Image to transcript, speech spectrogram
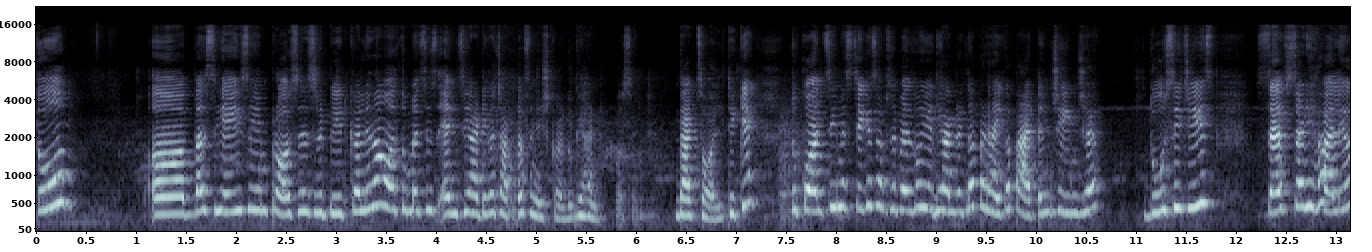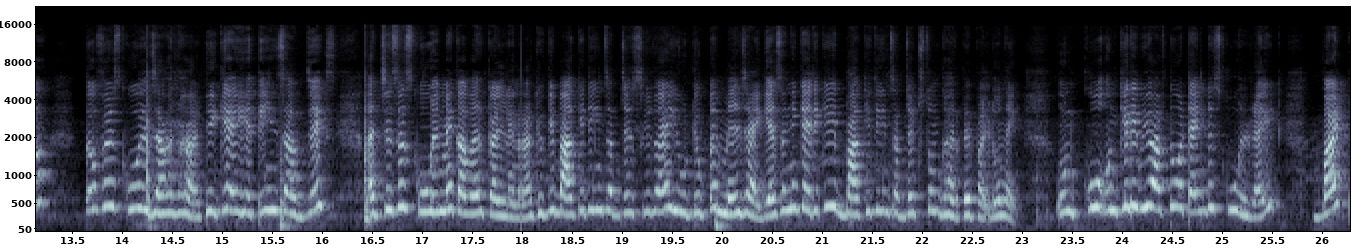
तो uh, बस यही सेम प्रोसेस रिपीट कर लेना और तुम ऐसे एन का चैप्टर फिनिश कर दोगे हंड्रेड परसेंट दैट्स ऑल ठीक है? तो कौन सी मिस्टेक है सबसे पहले तो ये ध्यान रखना पढ़ाई का पैटर्न चेंज है। दूसरी चीज़ सेल्फ स्टडी वाले हो तो फिर स्कूल जाना ठीक है? ये तीन सब्जेक्ट्स अच्छे से स्कूल में कवर कर लेना क्योंकि बाकी तीन सब्जेक्ट्स की जो है यूट्यूब पे मिल जाएगी। ऐसा नहीं कह रही कि बाकी तीन सब्जेक्ट्स तुम घर पे पढ़ लो नहीं। उनको उनके लिए भी you have to attend the school right but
